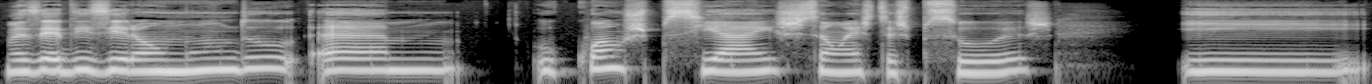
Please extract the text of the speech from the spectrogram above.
mas é dizer ao mundo: um, o quão especiais são estas pessoas e,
